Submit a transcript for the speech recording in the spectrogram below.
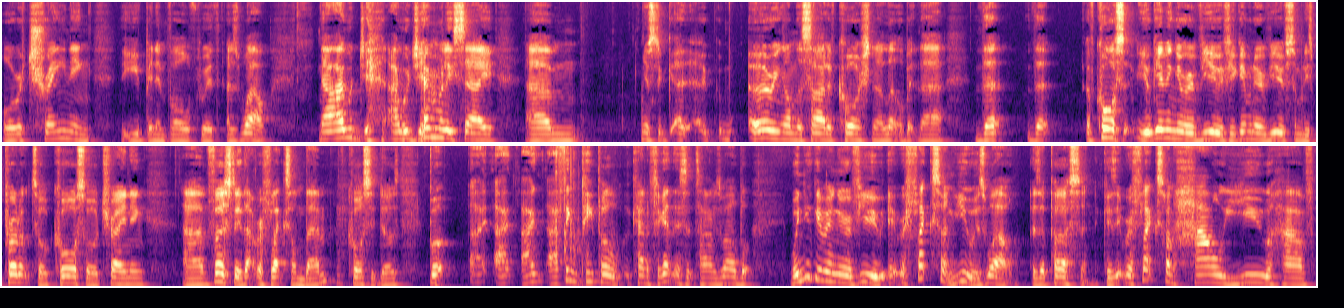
or a training that you've been involved with as well. Now, I would I would generally say, um, just uh, erring on the side of caution a little bit there, that that of course you're giving a review. If you're giving a review of somebody's product or course or training, uh, firstly that reflects on them. Of course it does, but I, I I think people kind of forget this at times as well. But when you're giving a review, it reflects on you as well as a person because it reflects on how you have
